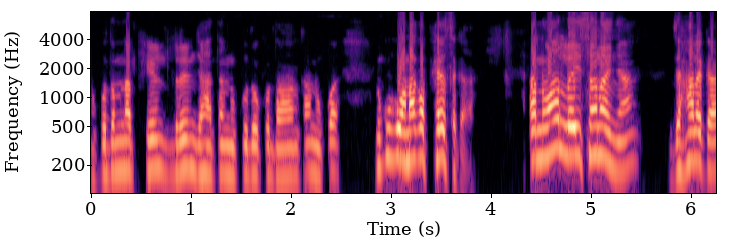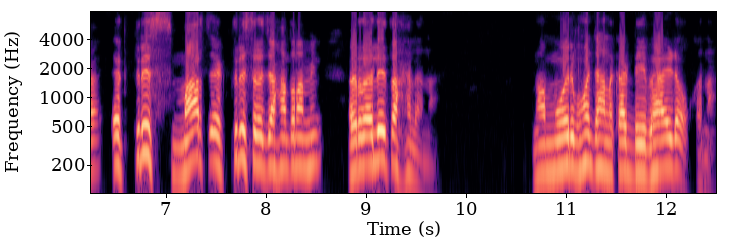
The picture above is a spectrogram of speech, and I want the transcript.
नुको फिल्ड रेन जहाँ तक नुक को फेस का लई सना जहाँ एक मार्च एकत्रिस रही मयूरभ जहाँ डिवाइड करना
